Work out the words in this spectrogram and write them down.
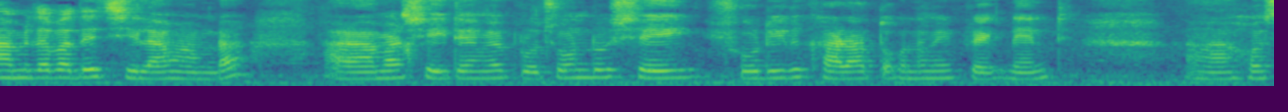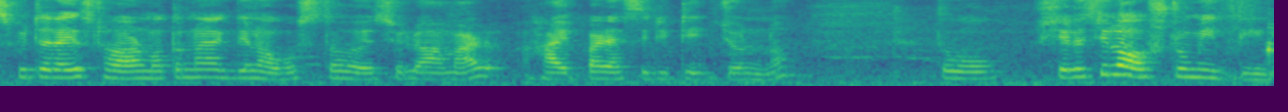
আহমেদাবাদে ছিলাম আমরা, আর আমার সেই টাইমে প্রচণ্ড সেই শরীর খারাপ, তখন আমি প্রেগনেন্ট হসপিটালাইজড হওয়ার মতনও একদিন অবস্থা হয়েছিল আমার হাইপার অ্যাসিডিটির জন্য। তো সেটা ছিল অষ্টমীর দিন,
